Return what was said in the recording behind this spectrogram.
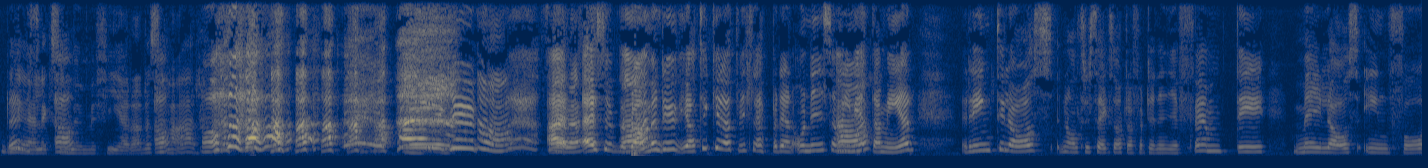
det vi är- liksom ja. mumifierade så Ja. här. Ja. Herregud! Ja, så är det. är superbra. Ja. Men du, jag tycker att vi släpper den. Och ni som Ja. vill veta mer, ring till oss 036 849 50. Maila oss info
